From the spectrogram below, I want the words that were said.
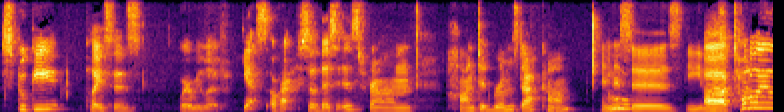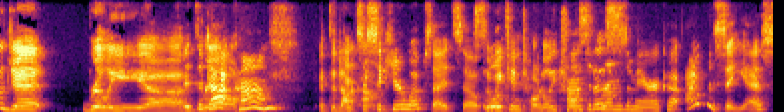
spooky places where we live. Yes. Okay. So this is from hauntedrooms.com and this is the Uh, totally legit. Really. Uh, it's a real. dot com. It's a dot it's com. a secure website. So, So well, we can totally trust Haunted this. Rooms America. I would say yes.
